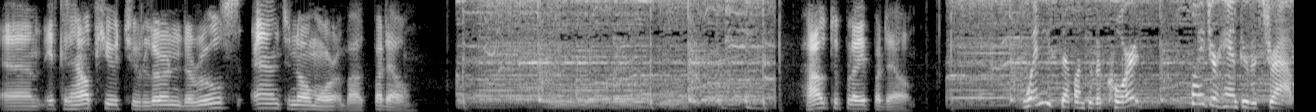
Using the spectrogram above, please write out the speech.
Um, it can help you to learn the rules and to know more about Padel. How to play Padel. When you step onto the court, slide your hand through the strap.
